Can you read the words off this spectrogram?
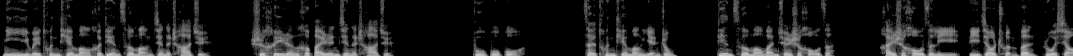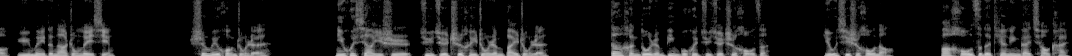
你以为吞天蟒和电策蟒间的差距是黑人和白人间的差距？不不不，在吞天蟒眼中，电策蟒完全是猴子，还是猴子里比较蠢笨、弱小、愚昧的那种类型。身为黄种人，你会下意识拒绝吃黑种人、白种人，但很多人并不会拒绝吃猴子，尤其是猴脑。把猴子的天灵盖撬开，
